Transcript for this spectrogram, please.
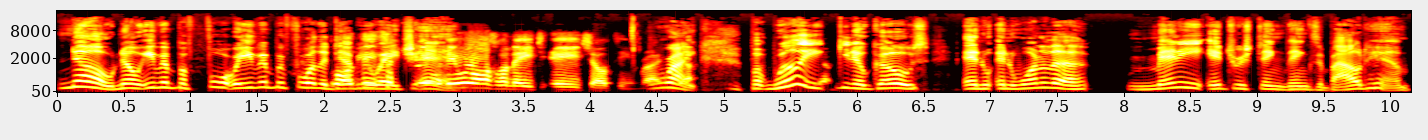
No, no, even before, even before the well, WHA, they, they, were also an H, AHL team, right? Right, yeah. but Willie, yeah. you know, goes and and one of the many interesting things about him,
